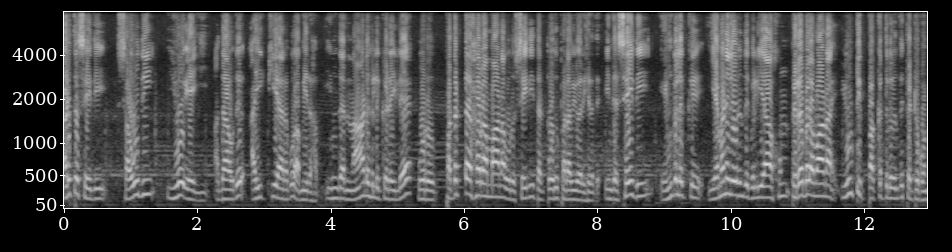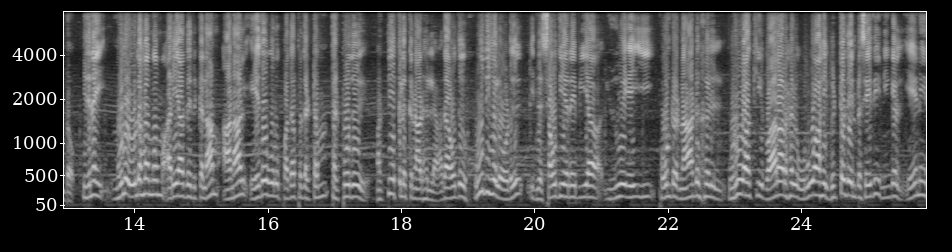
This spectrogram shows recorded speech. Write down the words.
அடுத்த செய்தி சவுதி யுஏஇ அதாவது ஐக்கிய அரபு அமீரகம். இந்த நாடுகளுக்கு இடையில ஒரு பதட்டகரமான ஒரு செய்தி தற்போது பரவி வருகிறது. இந்த செய்தி எங்களுக்கு யமனிலிருந்து வெளியாகும் பிரபலமான யூடியூப் பக்கத்திலிருந்து பெற்றுக்கொண்டோம். இதனை முழு உலகமும் அறியாது இருக்கலாம் ஆனால் ஏதோ ஒரு பதப்பதட்டம் தற்போது மத்திய கிழக்கு நாடுகள் அதாவது ஹூதிகளோடு இந்த சவுதி அரேபியா யுஏஇ போன்ற நாடுகள் உருவாக்கி வாரார்கள் உருவாகி விட்டது என்ற செய்தி நீங்கள் ஏனைய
